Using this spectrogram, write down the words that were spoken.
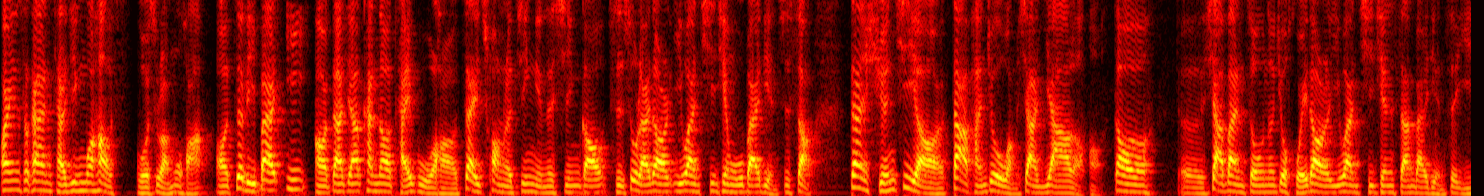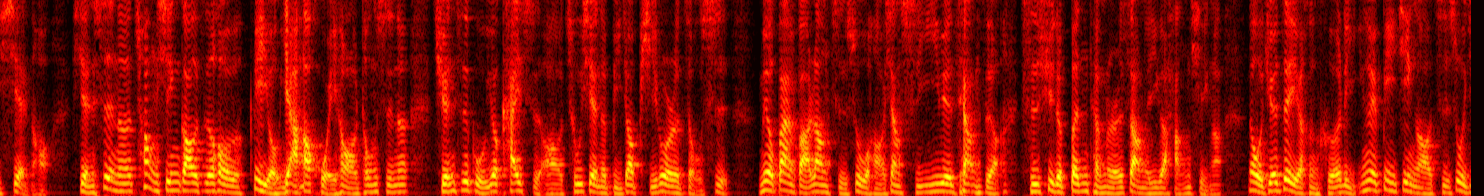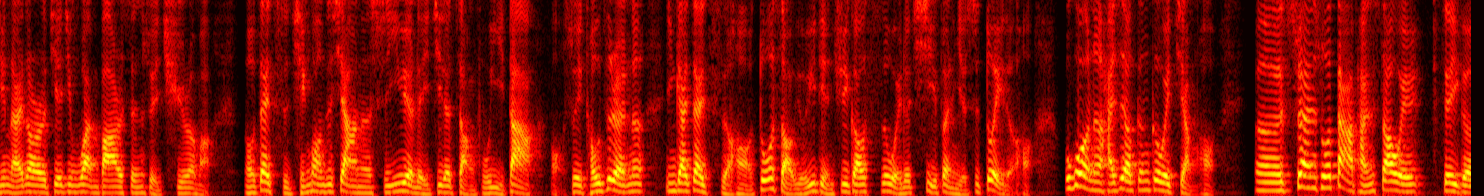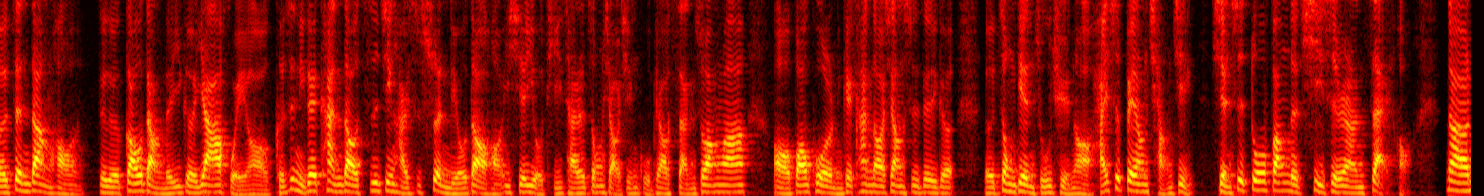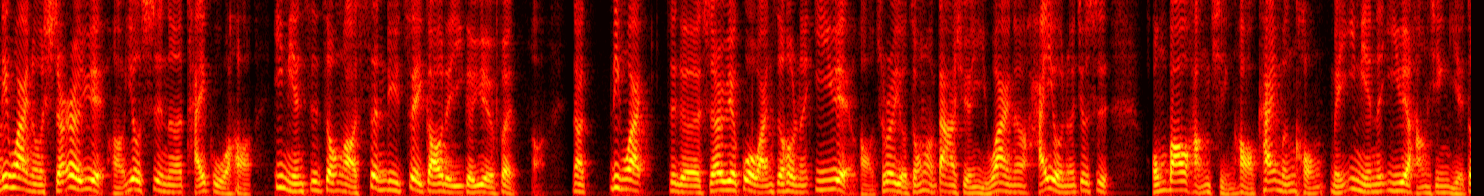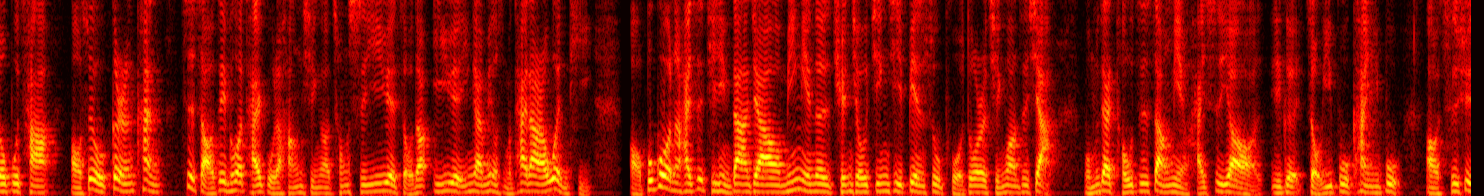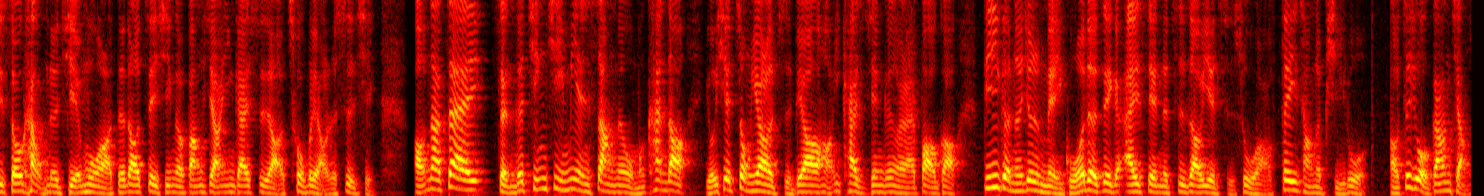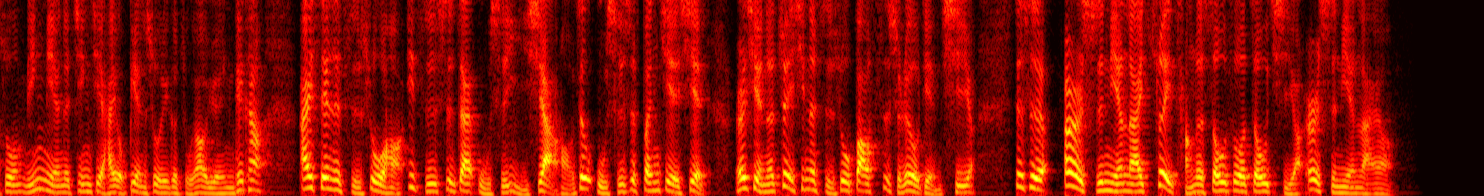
欢迎收看财经慕 House，我是阮木华。哦，这礼拜一啊，大家看到台股哈再创了今年的新高，指数来到了一万七千五百点之上，但旋即啊，大盘就往下压了哈，到呃下半周呢就回到了一万七千三百点这一线哈，显示呢创新高之后必有压回哈，同时呢全指股又开始啊出现了比较疲弱的走势。没有办法让指数好像十一月这样子啊，持续的奔腾而上的一个行情啊，那我觉得这也很合理，因为毕竟啊，指数已经来到了接近万八的深水区了嘛。然后在此情况之下呢，十一月累积的涨幅已大哦，所以投资人呢，应该在此哈多少有一点居高思维的气氛也是对的哈。不过呢，还是要跟各位讲哈，呃，虽然说大盘稍微。这个震荡哈，这个高档的一个压回哦，可是你可以看到资金还是顺流到哈一些有题材的中小型股票、散装啊哦，包括你可以看到像是这个呃重电族群哦，还是非常强劲，显示多方的气势仍然在哈。那另外呢，十二月哈又是呢台股哈一年之中啊胜率最高的一个月份啊。那另外这个十二月过完之后呢，一月哈除了有总统大选以外呢，还有呢就是。红包行情哈，开门红，每一年的一月行情也都不差哦，所以我个人看，至少这波台股的行情啊，从十一月走到一月，应该没有什么太大的问题哦。不过呢，还是提醒大家哦，明年的全球经济变数颇多的情况之下，我们在投资上面还是要一个走一步看一步啊，持续收看我们的节目啊，得到最新的方向，应该是啊错不了的事情。好，那在整个经济面上呢，我们看到有一些重要的指标哈。一开始先跟大家来报告，第一个呢就是美国的这个 ISM 的制造业指数啊，非常的疲弱。好，这就我刚刚讲说明年的经济还有变数的一个主要原因。你可以看到 ISM 的指数哈，一直是在五十以下哈，这五十是分界线，而且呢最新的指数报四十六点七，这是二十年来最长的收缩周期啊，二十年来啊，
